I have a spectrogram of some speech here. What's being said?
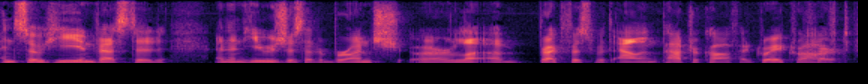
and so he invested, and then he was just at a brunch or a breakfast with Alan Patricof at Greycroft, Sure.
